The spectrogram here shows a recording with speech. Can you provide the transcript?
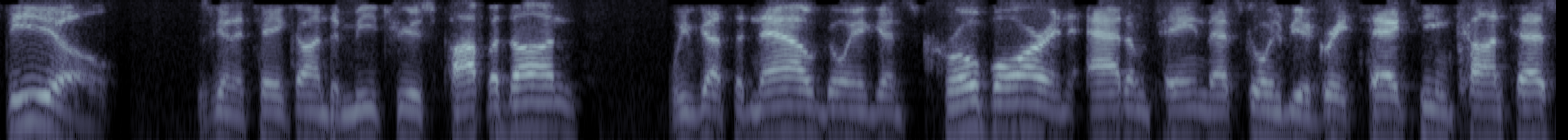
Steele is going to take on Demetrius Papadon. We've got the Now going against Crowbar and Adam Payne. That's going to be a great tag team contest.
